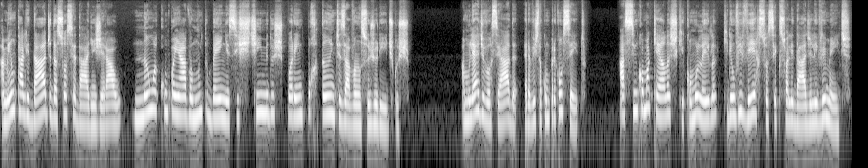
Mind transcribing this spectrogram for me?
a mentalidade da sociedade em geral não acompanhava muito bem esses tímidos, porém importantes avanços jurídicos. A mulher divorciada era vista com preconceito, assim como aquelas que, como Leila, queriam viver sua sexualidade livremente.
